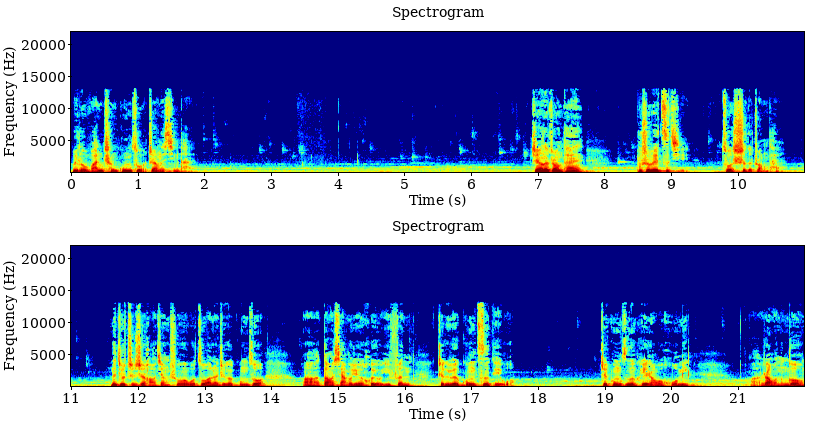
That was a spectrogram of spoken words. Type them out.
为了完成工作这样的心态，这样的状态不是为自己做事的状态，那就只是好像说我做完了这个工作，啊，到下个月会有一份这个月工资给我。这工资呢，可以让我活命，啊，让我能够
